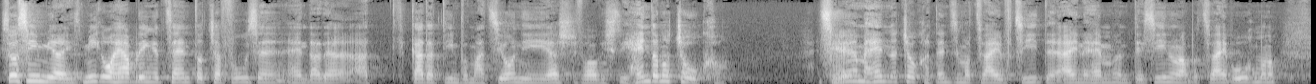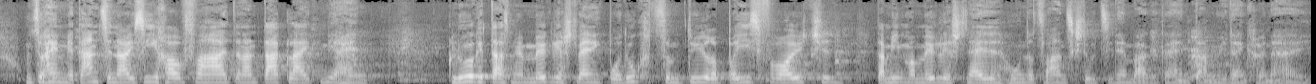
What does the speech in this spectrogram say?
So sind wir ins Mikroherblinger Center Schaffhausen, haben da gerade die Information, die erste Frage ist, haben da noch Joker? Sie ja, wir haben noch Joker. Dann sind wir zwei auf die Seite, einen haben wir in Tessin, aber zwei brauchen wir noch. Und so haben wir ganz ein neues Einkaufsverhalten an den Tag gelegt. Wir haben geschaut, dass wir möglichst wenig Produkte zum teuren Preis verwalten damit wir möglichst schnell 120 Stutz in den Wagen haben, damit wir dann können heim.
